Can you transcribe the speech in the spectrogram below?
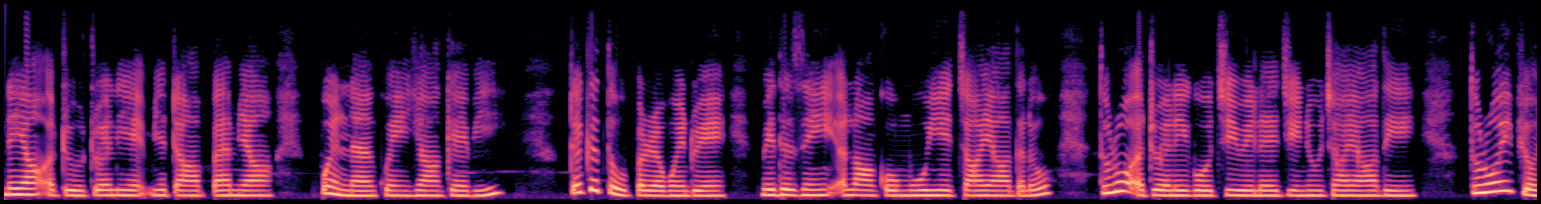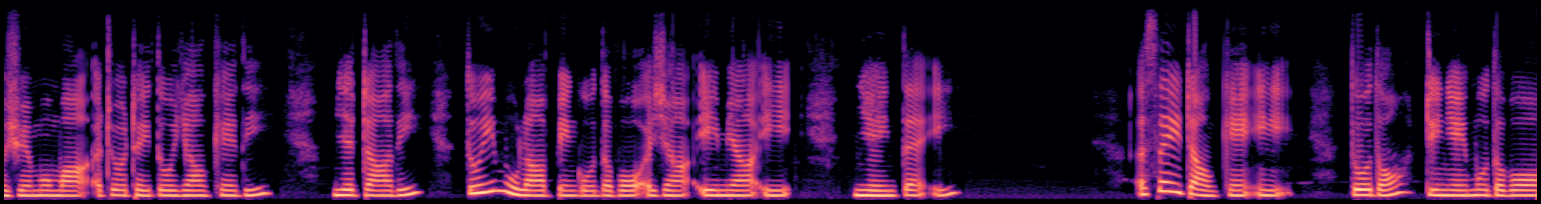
နှစ်ယောက်အတူတွဲလျက်မြစ်တာပန်းများ ပွင့်လန်းခွင့်ရခဲ့ပြီတက္ကသိုလ်ပရဝင်းတွင်မေဒဇင်းအလှကိုမူရေးကြရသလိုသူတို့အတွဲလေးကိုကြည်၍လဲကြည်နူးကြရသည်သူတို့၏ပျော်ရွှင်မှုမှာအထွတ်ထိပ်သို့ရောက်ခဲ့သည်မြစ်တာသည်သူ၏မူလပင်ကိုယ်သဘောအရာအေးများ၏ငြိမ်သက်၏အစိတ်တောင်ကင်း၏သို့သောတည်ငြိမ်မှုသဘော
